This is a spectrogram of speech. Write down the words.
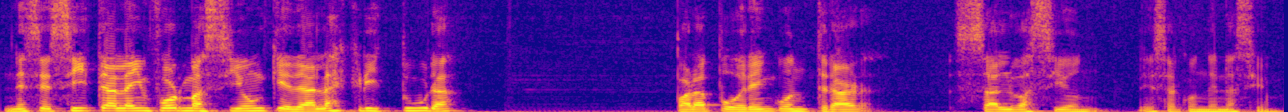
necesita la información que da la escritura para poder encontrar salvación de esa condenación.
